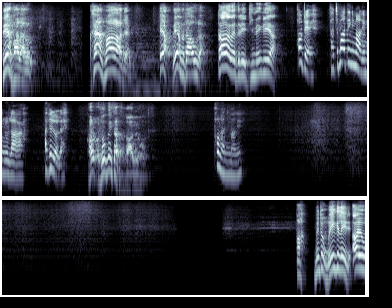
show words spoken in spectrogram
မင်းကဘာလာလို့အခန်းကမှားလာပြန်ပြီဟဲ့မင်းကမသားဘူးလားတားလာပဲတတိဒီမိန်းကလေးကဟုတ်တယ်ဒါကျမသိညီမလေးမလို့လာတာဘာဖြစ်လို့လဲငါတို့အလုပ်ကိစ္စစကားပြောဟုတ်လားညီမလေးဟာမင်းတို့မိန်းကလေးတွေအာယုံ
